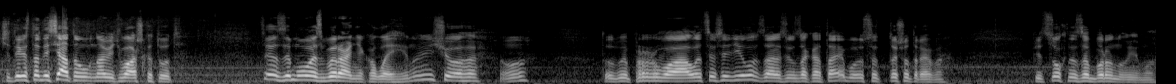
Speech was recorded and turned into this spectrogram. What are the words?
410 навіть важко тут. Це зимове збирання, колеги. Ну нічого. О, тут ми прорвали це все діло. Зараз його закатаємо, бо все те, що треба. Підсохне заборонуємо.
